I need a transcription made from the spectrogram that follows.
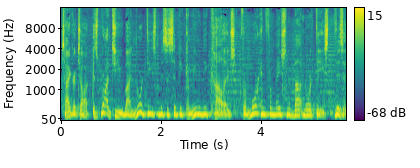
Tiger Talk is brought to you by Northeast Mississippi Community College. For more information about Northeast, visit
